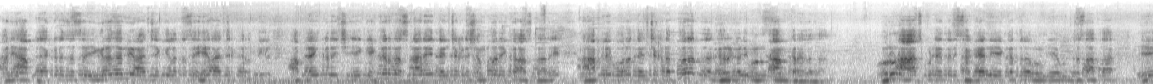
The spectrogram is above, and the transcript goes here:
आणि आपल्याकडे जसं इंग्रजांनी राज्य केलं तसं हे राज्य करतील. आपल्याकडे एक एकर नसणार आहे त्यांच्याकडे शंभर एकर असणार आहे आणि आपले पोरं त्यांच्याकडे परत घरगडी म्हणून काम करायला जा म्हणून आज कुठेतरी सगळ्यांनी एकत्र होऊन येऊन जसं आता हे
